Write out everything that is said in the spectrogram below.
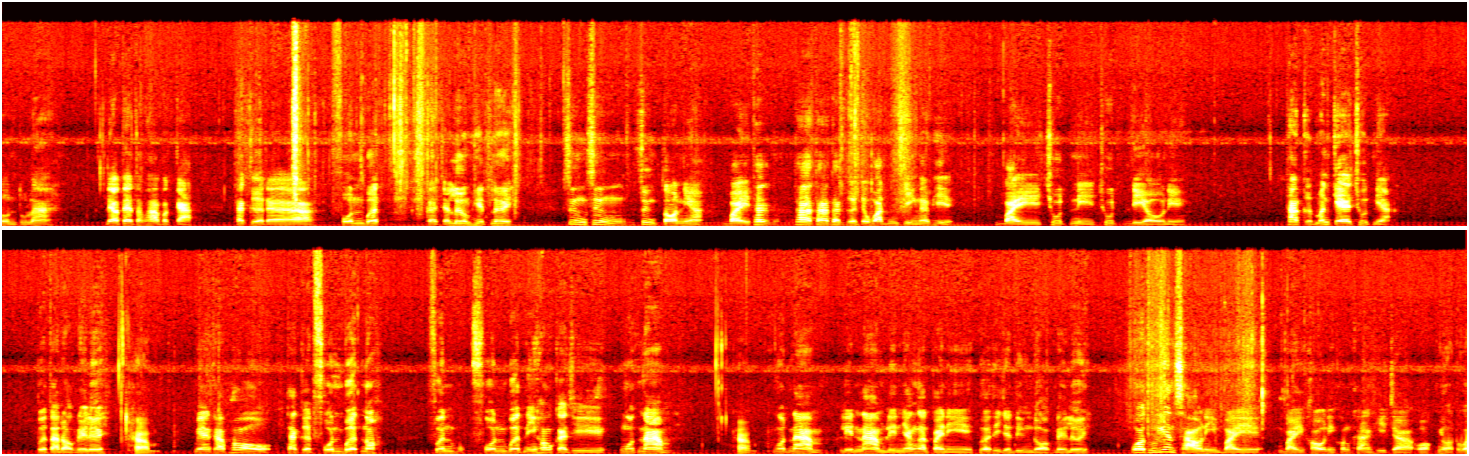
ต้นตุลาแล้วแต่สภาพอากาศ ถ้าเกิดเอ่อฝนเบิดก็จะเริ่มเฮ็ดเลย ซึ่งซึ่งซึ่งตอนเนี้ยใบถ้าถ้าถ้าถ้าเกิดจะวัดจริงๆนะพี่ใบชุดนี่ชุดเดียวนี่ ถ้าเกิดมันแก่ชุดเนี่ย เปิดตาดอกได้เลยครับ แม่นครับเฮาถ้าเกิดฝนเบิดเนาะ ฝนฝนเบิดนี่เฮาก็สิงดน้ำครับ งดน้ำเล่นน้ำเล่นหยังกันไปนี่เพื่อที่จะดึงดอกได้เลยเพราะว่าทุเรียนสาวนี่ใบใบเขานี่ค่อนข้างที่จะออกยอดไว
